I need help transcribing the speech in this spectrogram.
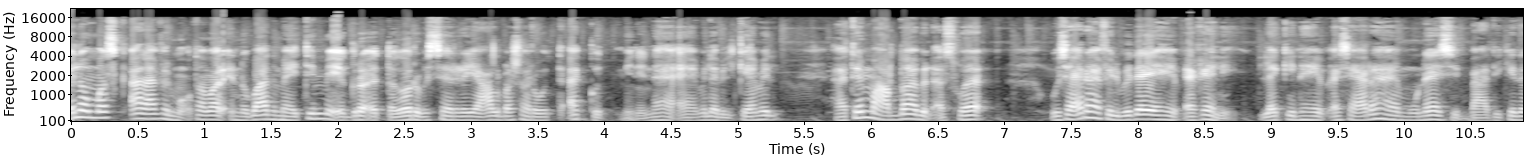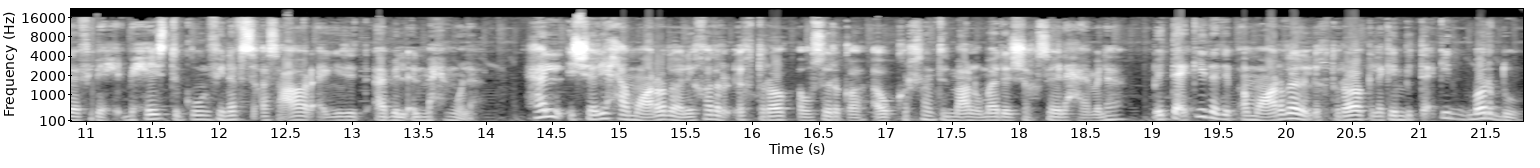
إيلون ماسك أعلن في المؤتمر إنه بعد ما يتم إجراء التجارب السرية على البشر والتأكد من إنها آمنة بالكامل هيتم عرضها بالأسواق وسعرها في البداية هيبقى غالي لكن هيبقى سعرها مناسب بعد كده بحيث تكون في نفس أسعار أجهزة أبل المحمولة هل الشريحة معرضة لخطر الاختراق أو سرقة أو قرصنة المعلومات الشخصية لحاملها؟ بالتأكيد هتبقى معرضة للاختراق لكن بالتأكيد برضو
